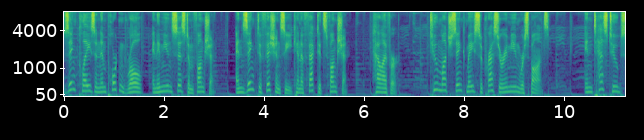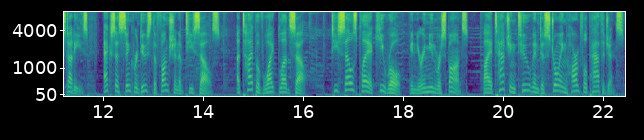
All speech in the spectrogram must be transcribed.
Zinc plays an important role in immune system function, and zinc deficiency can affect its function. However, too much zinc may suppress your immune response. In test tube studies, excess zinc reduced the function of T cells, a type of white blood cell. T cells play a key role in your immune response by attaching to and destroying harmful pathogens.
